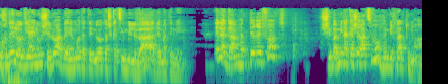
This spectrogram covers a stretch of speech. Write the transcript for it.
וכדי להודיענו שלא הבהמות הטמאות השקצים בלבד הם הטמאים, אלא גם הטרפות שבמין הכשר עצמו הם בכלל טומאה.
